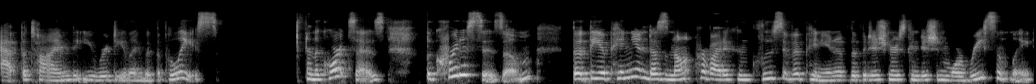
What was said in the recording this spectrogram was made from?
at the time that you were dealing with the police. And the court says the criticism that the opinion does not provide a conclusive opinion of the petitioner's condition more recently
